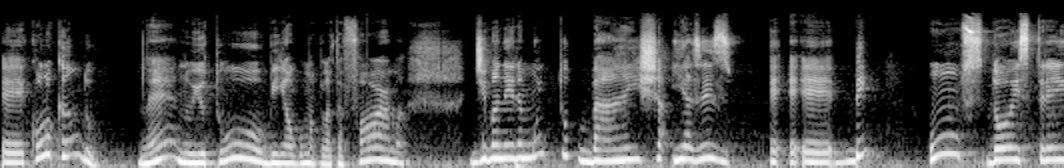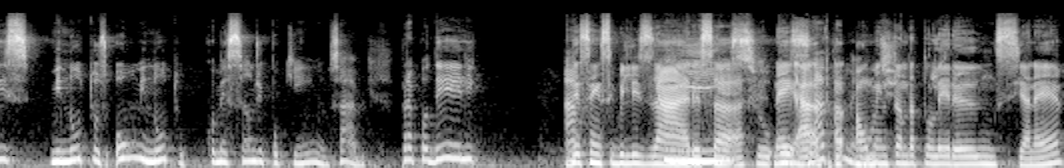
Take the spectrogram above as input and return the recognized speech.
é, colocando né, no YouTube, em alguma plataforma, de maneira muito baixa e às vezes é, é, é bem uns, dois, três minutos ou um minuto, começando de pouquinho, sabe? Para poder ele dessensibilizar Isso, essa, né, a, a, aumentando a tolerância, né?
